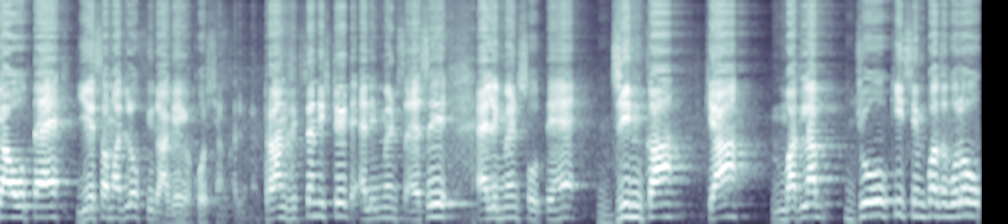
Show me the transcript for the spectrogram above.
क्या होता है? ये समझ लो, फिर आगे का क्वेश्चन कर लेंगे। ट्रांजिशन स्टेट एलिमेंट्स ऐसे एलिमेंट्स होते हैं जिनका क्या मतलब जो कि सिंपल से बोलो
